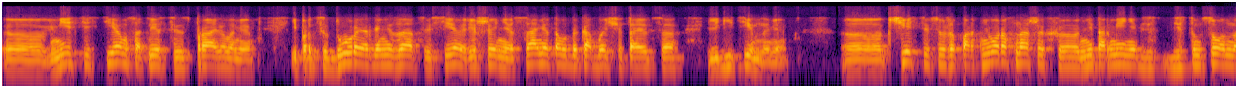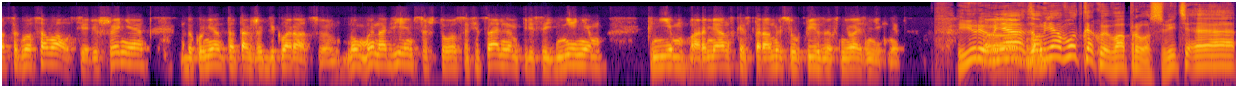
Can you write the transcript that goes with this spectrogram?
Вместе с тем, в соответствии с правилами и процедурой организации, все решения саммита УДКБ считаются легитимными. Э, к чести все же партнеров наших, э, МИД Армении дистанционно согласовал все решения, документы, а также декларацию. Ну, мы надеемся, что с официальным присоединением к ним армянской стороны сюрпризов не возникнет. Юрий, у меня, у меня вот какой вопрос. Ведь, э,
